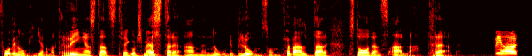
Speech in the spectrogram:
får vi nog genom att ringa stadsträdgårdsmästare Anne Nordblom som förvaltar stadens alla träd. Vi har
